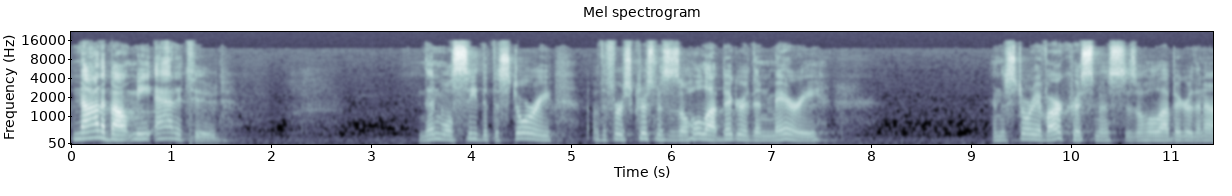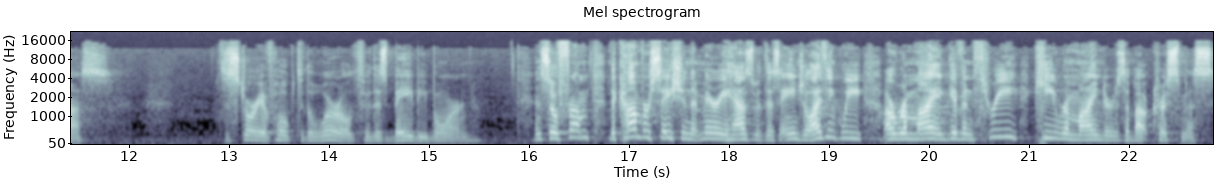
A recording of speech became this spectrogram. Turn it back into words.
not about me attitude. And then we'll see that the story of the first Christmas is a whole lot bigger than Mary. And the story of our Christmas is a whole lot bigger than us. It's a story of hope to the world through this baby born. And so, from the conversation that Mary has with this angel, I think we are remind, given three key reminders about Christmas,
